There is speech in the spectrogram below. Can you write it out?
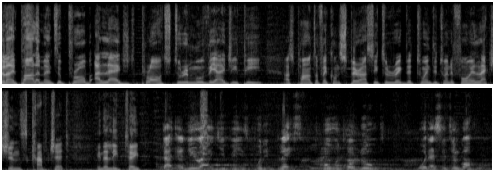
Tonight, Parliament to probe alleged plot to remove the IGP as part of a conspiracy to rig the 2024 elections captured in a leaked tape. That a new IGP is put in place who will collude with a sitting government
